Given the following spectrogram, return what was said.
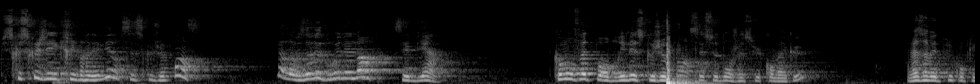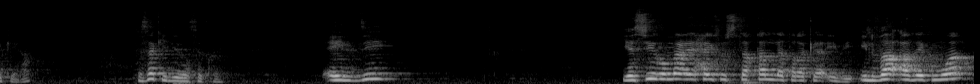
Puisque ce que j'ai écrit dans les livres, c'est ce que je pense. Alors, vous avez brûlé l'encre, c'est bien. Comment vous faites pour brûler ce que je pense et ce dont je suis convaincu Là, ça va être plus compliqué. Hein. c'est ça qu'il dit dans cette règle. Et il dit il va avec moi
